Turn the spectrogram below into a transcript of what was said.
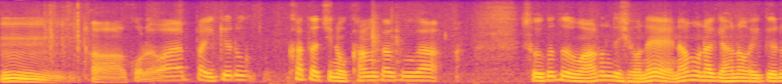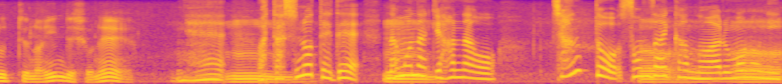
うん。ああこれはやっぱりいける形の感覚がそういうことでもあるんでしょうね。名もなき花を生けるっていうのはいいんでしょうね。ねえ、うん。私の手で名もなき花をちゃんと存在感のあるものに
